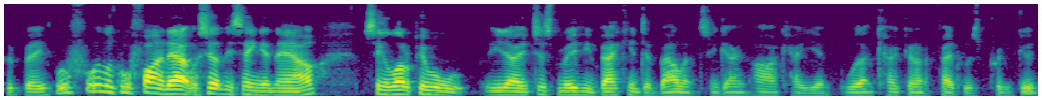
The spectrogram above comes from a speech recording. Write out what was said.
could be. We'll, we'll look, we'll find out. We're certainly seeing it now. Seeing a lot of people, you know, just moving back into balance and going, oh, okay, yeah, well, that coconut fat was pretty good.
